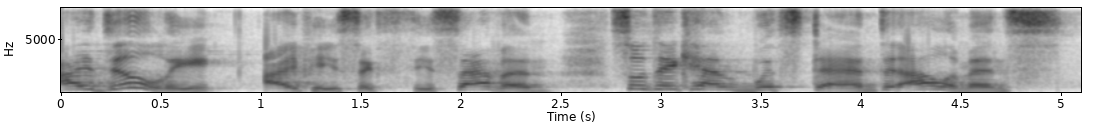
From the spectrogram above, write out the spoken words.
ideally IP67, so they can withstand the elements.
